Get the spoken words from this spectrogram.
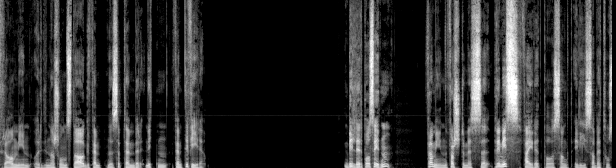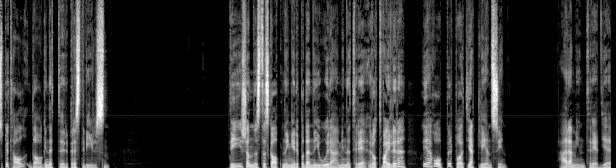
Fra min ordinasjonsdag 15. september 1954. Bilder på siden fra min førstemesse premiss feiret på Sankt Elisabeth hospital dagen etter prestevielsen. De skjønneste skapninger på denne jord er mine tre rottweilere, og jeg håper på et hjertelig gjensyn. Her er min tredje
